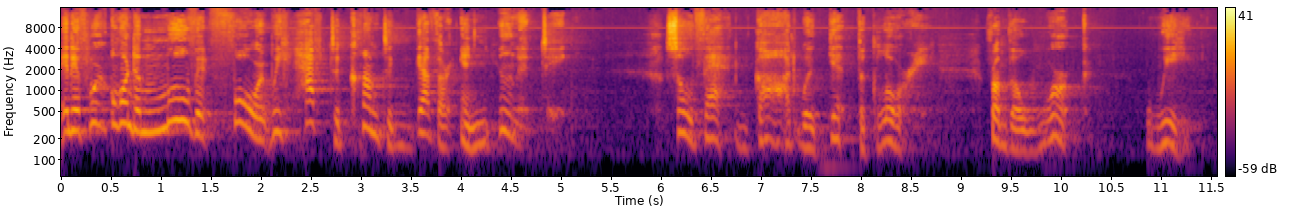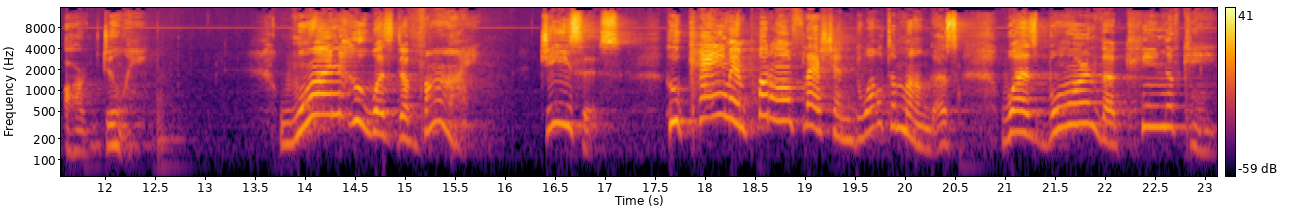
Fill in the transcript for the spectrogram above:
And if we're going to move it forward, we have to come together in unity so that God would get the glory from the work we are doing. One who was divine, Jesus, who came and put on flesh and dwelt among us, was born the King of Kings,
